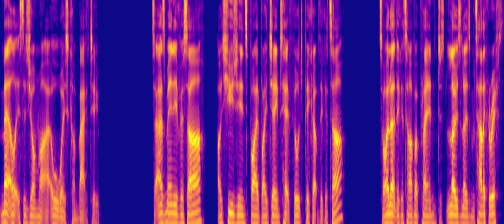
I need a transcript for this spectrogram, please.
metal is the genre I always come back to. So, as many of us are, I was hugely inspired by James Hetfield to pick up the guitar. So I learnt the guitar by playing just loads and loads of Metallica riffs.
